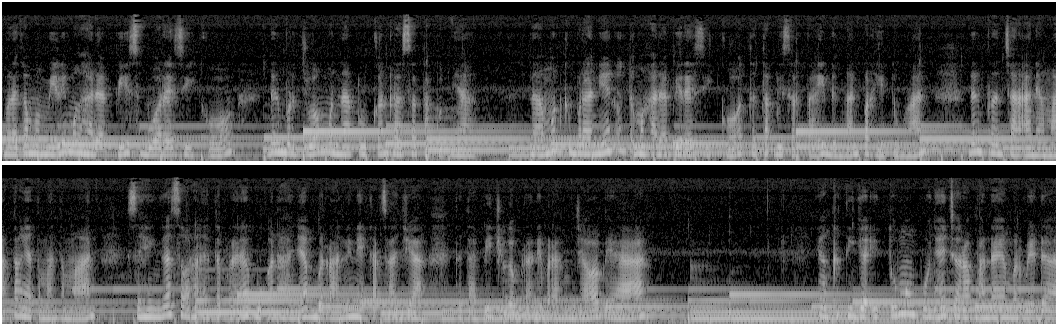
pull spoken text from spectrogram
Mereka memilih menghadapi sebuah resiko dan berjuang menaklukkan rasa takutnya. Namun keberanian untuk menghadapi resiko tetap disertai dengan perhitungan dan perencanaan yang matang ya teman-teman Sehingga seorang entrepreneur bukan hanya Tetapi juga berani bertanggung jawab ya Yang ketiga itu mempunyai cara pandang yang berbeda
